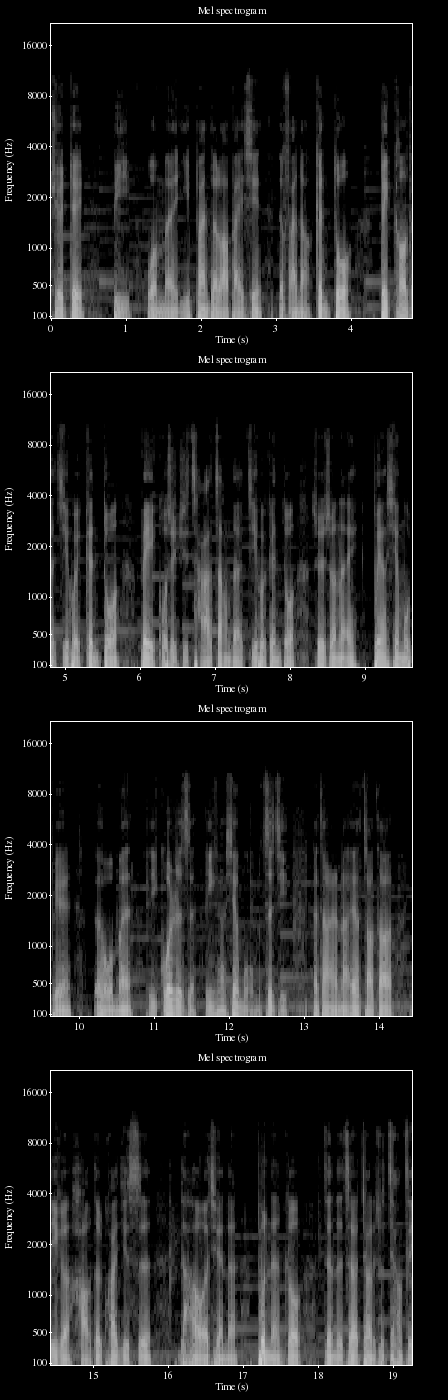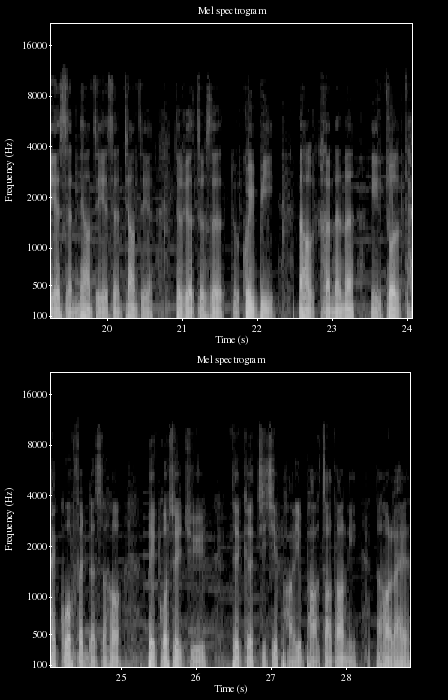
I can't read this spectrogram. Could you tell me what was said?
绝对比我们一般的老百姓的烦恼更多，被告的机会更多，被国税局查账的机会更多。所以说呢，哎，不要羡慕别人，呃，我们一过日子应该羡慕我们自己。那当然了，要找到一个好的会计师，然后而且呢，不能够真的叫叫你说这样子也省，那样子也省，这样子也这个就是规避。然后可能呢，你做的太过分的时候，被国税局这个机器跑一跑找到你，然后来。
